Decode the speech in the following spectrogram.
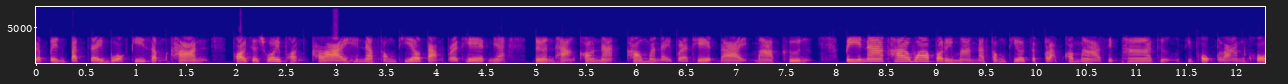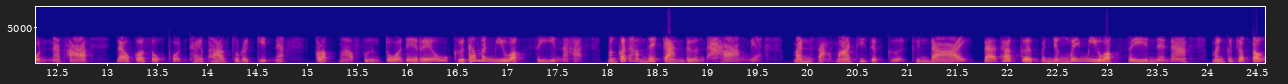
จะเป็นปัจจัยบวกที่สำคัญ เพราะจะช่วยผ่อนคลายให้นักท่องเที่ยวต่างประเทศเนี่ย เดินทางเข้านะเข้ามาในประเทศได้มากขึ้น ปีหน้าคาดว่าปริมาณนักท่องเที่ยวจะกลับเข้ามา 15 ถึง 16 ล้านคนนะคะ แล้วก็ส่งผลให้ภาคธุรกิจเนี่ยกลับมาฟื้นตัวได้เร็ว คือถ้ามันมีวัคซีนนะคะมันก็ทำให้การเดินทางเนี่ย มันสามารถที่จะเกิดขึ้นได้ แต่ถ้าเกิดมันยังไม่มีวัคซีนเนี่ยนะ มันก็จะต้อง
